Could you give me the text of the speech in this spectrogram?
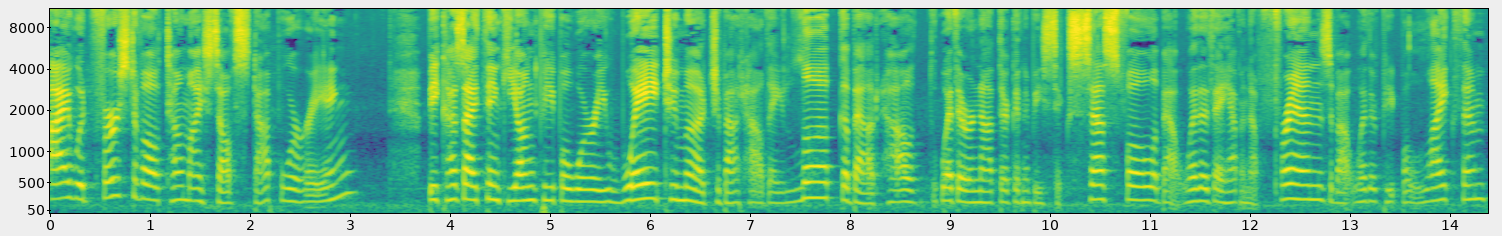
I would first of all tell myself, stop worrying. Because I think young people worry way too much about how they look, about how whether or not they're going to be successful, about whether they have enough friends, about whether people like them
